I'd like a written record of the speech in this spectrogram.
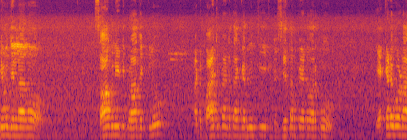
భీమ జిల్లాలో సాగునీటి ప్రాజెక్టులు అటు పాచిపేట దగ్గర నుంచి ఇటు సీతంపేట వరకు ఎక్కడ కూడా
